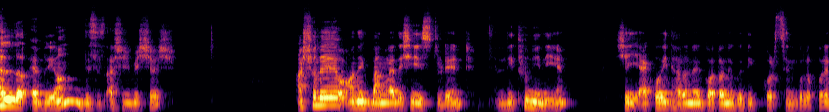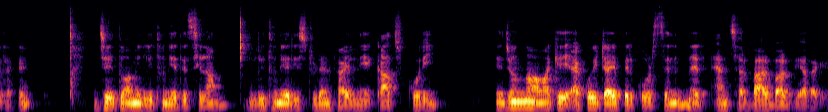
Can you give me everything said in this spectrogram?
Hello everyone this is Ashis Biswas আসলে অনেক বাংলাদেশি স্টুডেন্ট লিথুনি নিয়ে সেই একই ধরনের গতানুগতিক কোশ্চেনগুলো করে থাকে। যেহেতু আমি লিথুনিয়াতে ছিলাম, লিথুনিয়ার স্টুডেন্ট ফাইল নিয়ে কাজ করি, এজন্য আমাকে একই টাইপের কোশ্চেনের অ্যান্সার বারবার দেওয়া লাগে।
